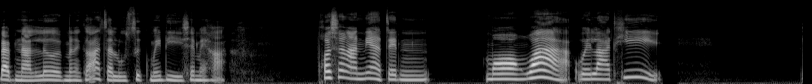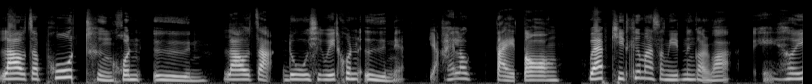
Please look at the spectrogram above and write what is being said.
แบบนั้นเลย มันก็อาจจะรู้สึกไม่ดีใช่ไหมคะ เพราะฉะนั้นเนี่ยเจนมองว่าเวลาที่ เราจะพูดถึงคนอื่น เราจะดูชีวิตคนอื่นเนี่ย อยากให้เราไต่ตองแวบคิดขึ้นมาสักนิดนึงก่อนว่าเฮ้ย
